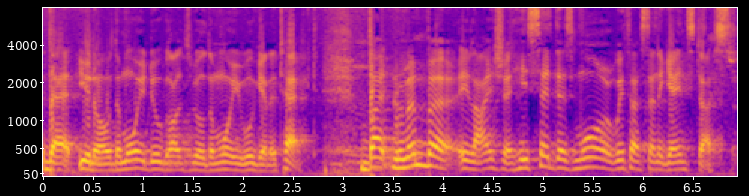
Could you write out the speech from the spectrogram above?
that you know the more you do god's will the more you will get attacked. But remember elijah he said there's more with us than against us.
